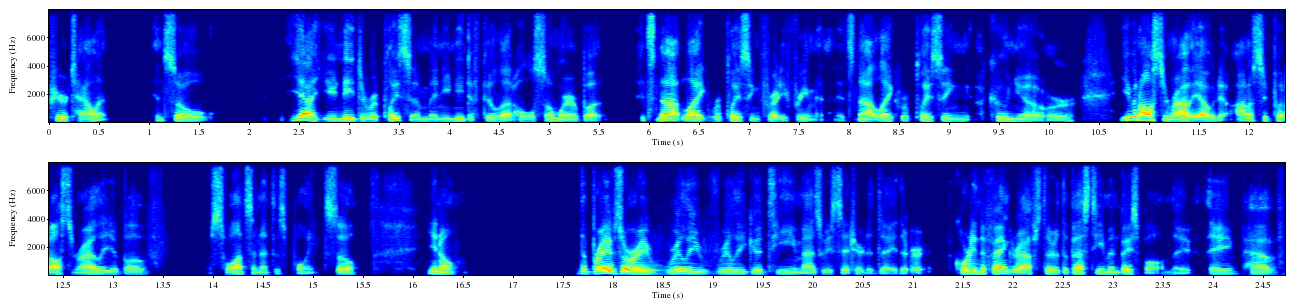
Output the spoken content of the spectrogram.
pure talent. And so, yeah, you need to replace him and you need to fill that hole somewhere. But it's not like replacing Freddie Freeman. It's not like replacing Acuna or even Austin Riley. I would honestly put Austin Riley above Swanson at this point. So, you know, the Braves are a really, really good team as we sit here today. They're according to Fangraphs, they're the best team in baseball. They they have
